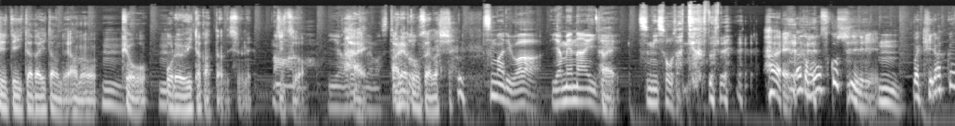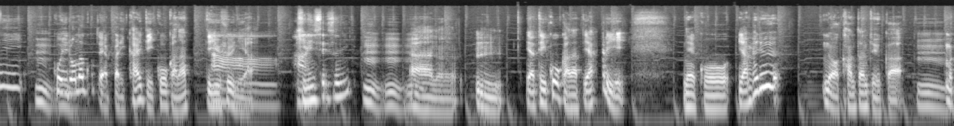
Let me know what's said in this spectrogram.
えていただいたのであのうん。うん今日うん。お礼を言いたかったんですよね。実は。あーい。やありがとうございます。ありがとうごいざいました。つまりはやめないはい。で済みそうだってことで。はい。なんかもう少し うん。まあ気楽にうんこういろんなことやっぱり書いていこうかなっていうふうには気にせずにうんうんうん。あのうん。やっていこうかなってやっぱりねこうやめるのは簡単というかうん。まあ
